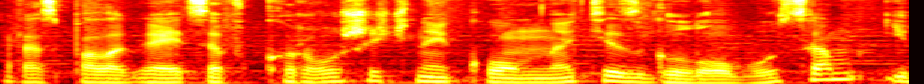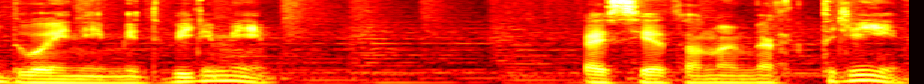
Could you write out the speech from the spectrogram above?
располагается в крошечной комнате с глобусом и двойными дверьми. Кассета номер три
